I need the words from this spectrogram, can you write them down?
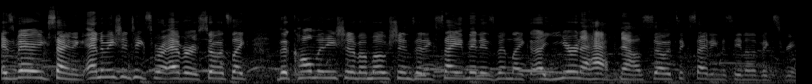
It's very exciting. Animation takes forever, so it's like the culmination of emotions and excitement has been like a year and a half now, so it's exciting to see it on the big screen.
